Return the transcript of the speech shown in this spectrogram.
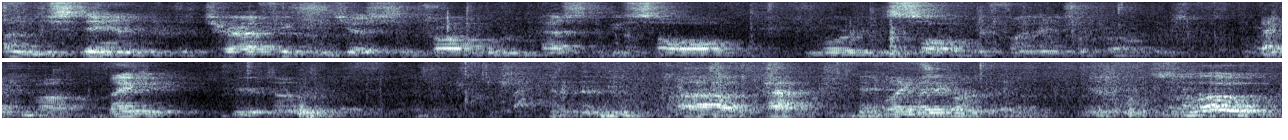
understand that the traffic congestion problem has to be solved in order to solve the financial problems. Thank you, Bob. Thank you. for your time. Uh, Pat, Blake. Hello.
